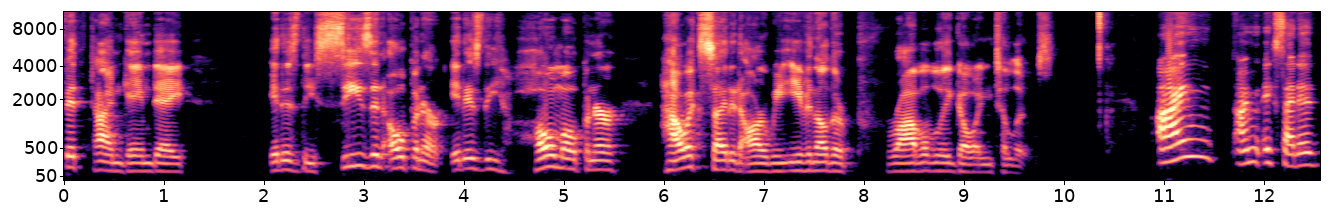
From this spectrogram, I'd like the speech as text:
fifth time game day. It is the season opener, it is the home opener. How excited are we, even though they're probably going to lose? I'm I'm excited.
